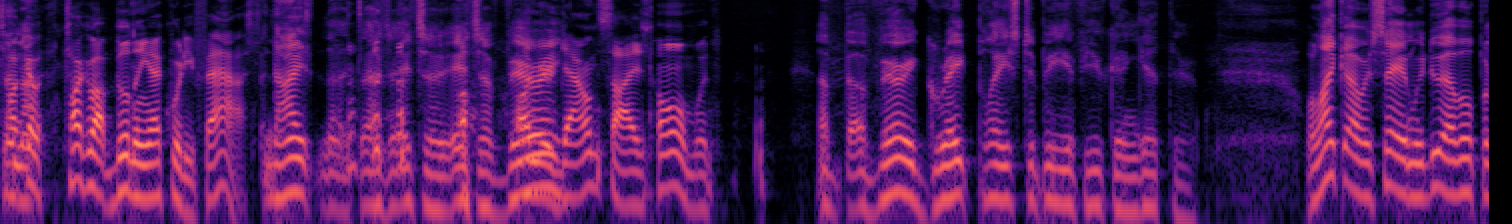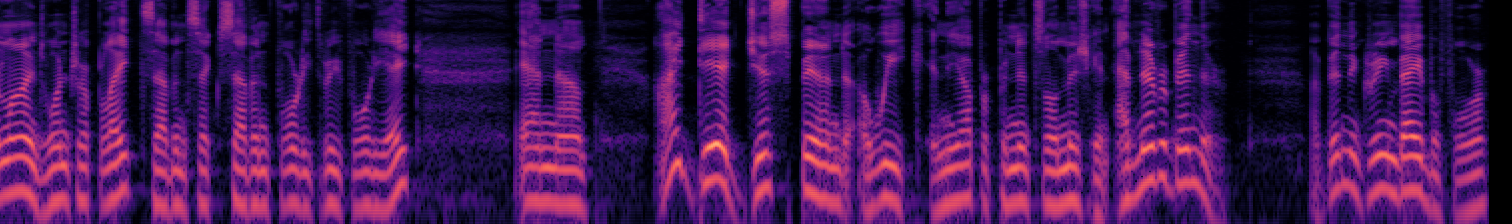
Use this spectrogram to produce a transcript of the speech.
Talk, not- about, talk about building equity fast. Nice. It's a it's a, it's a on very downsized home with a, a very great place to be if you can get there. Well, like I was saying, we do have open lines one triple eight seven six seven forty three forty eight, and um, I did just spend a week in the Upper Peninsula of Michigan. I've never been there. I've been to Green Bay before,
